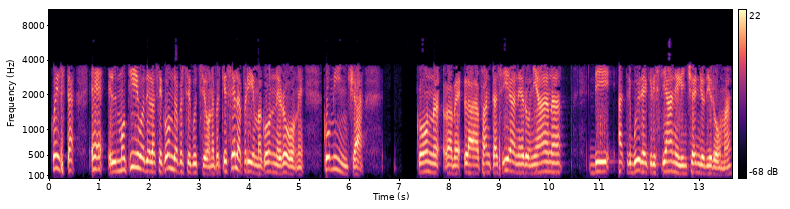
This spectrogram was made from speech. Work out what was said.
Questo è il motivo della seconda persecuzione, perché se la prima con Nerone comincia con vabbè, la fantasia neroniana di attribuire ai cristiani l'incendio di Roma,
